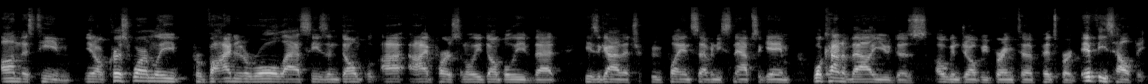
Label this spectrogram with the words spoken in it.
on this team? You know, Chris Wormley provided a role last season. Don't I, I personally don't believe that he's a guy that should be playing 70 snaps a game. What kind of value does Ogunjobi bring to Pittsburgh if he's healthy?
